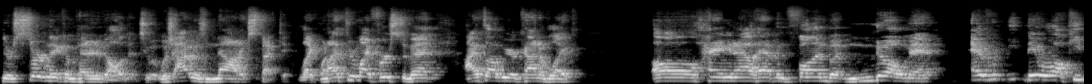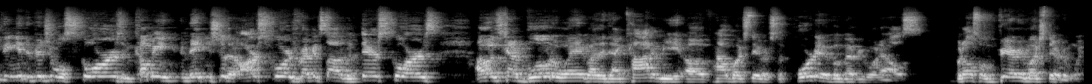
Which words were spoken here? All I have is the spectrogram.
there's certainly a competitive element to it, which I was not expecting. Like when I threw my first event, I thought we were kind of like all hanging out, having fun, but no, man. Every, they were all keeping individual scores and coming and making sure that our scores reconciled with their scores. I was kind of blown away by the dichotomy of how much they were supportive of everyone else but also very much there to win.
